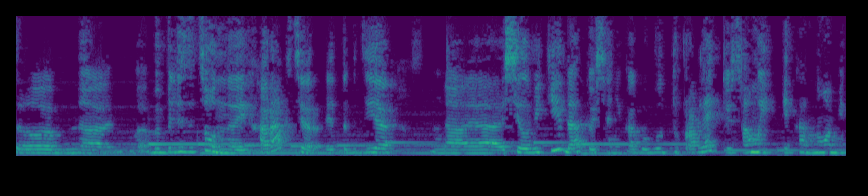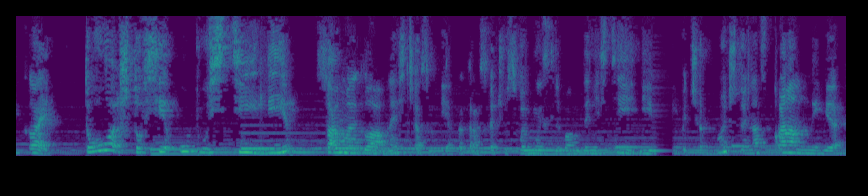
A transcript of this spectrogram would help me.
э, э, мобилизационный характер, это где э, силовики, да, то есть они как бы будут управлять той самой экономикой то, что все упустили, самое главное, сейчас вот я как раз хочу свои мысли вам донести и подчеркнуть, что иностранные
